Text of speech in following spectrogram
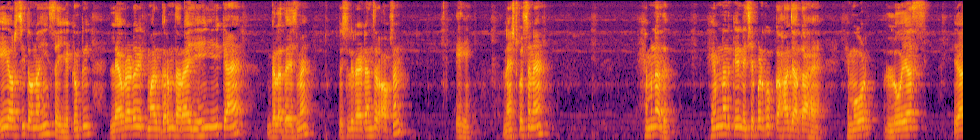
ए और सी दोनों ही सही है, क्योंकि लेबराडोर एक मार्ग गर्म धारा है, यही ये क्या है? गलत है इसमें। तो इसलिए right answer option A next question है, हिमनद। हिमनद के निक्षेपण को कहा जाता है। हिमोड़, लोयस या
